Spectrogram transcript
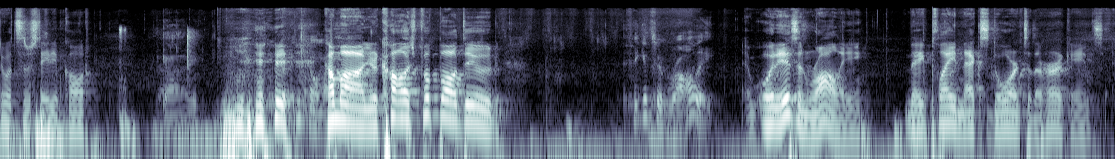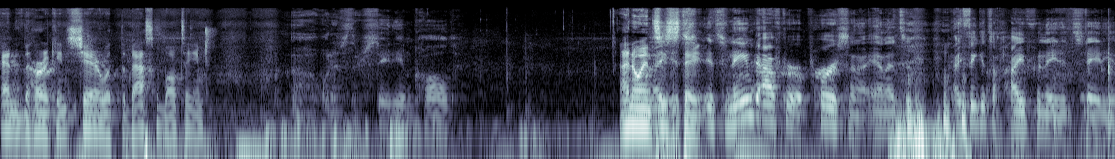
what's their stadium called? It. Come on, you're a college football dude. I think it's in Raleigh. Well, it is in Raleigh. They play next door to the Hurricanes, and the Hurricanes share with the basketball team. Uh, what is their stadium called? I know NC it's, State. It's named after a person, and it's a, I think it's a hyphenated stadium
